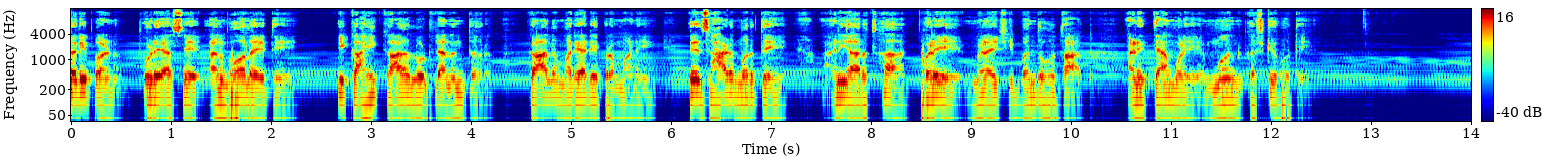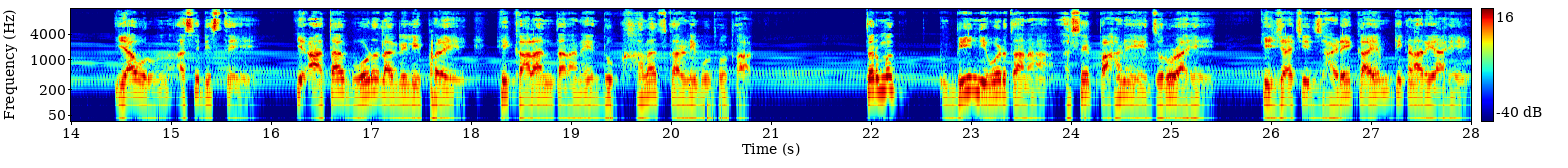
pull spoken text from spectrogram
तरी पण पुढे असे अनुभवाला येते की काही काळ लोटल्यानंतर काल मर्यादेप्रमाणे ते झाड मरते आणि अर्थात फळे मिळायची बंद होतात आणि त्यामुळे मन कष्टी होते. यावरून असे दिसते की आता गोड लागलेली फळे ही कालांतराने दुःखालाच कारणीभूत होतात. तर मग बी निवडताना असे पाहणे जरूर आहे की ज्याची झाडे कायम टिकणारी आहेत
